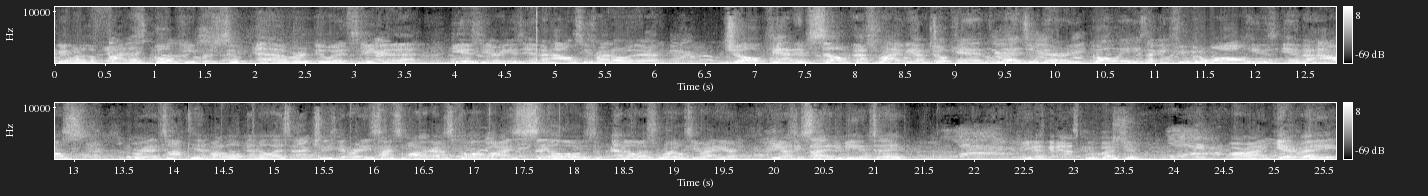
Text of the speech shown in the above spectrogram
we have one of the finest goalkeepers to ever do it. Speaking of that, he is here. He is in the house. He's right over there. Joe Cannon himself. That's right. We have Joe Cannon, legendary goalie. He's like a human wall. He is in the house. We're going to talk to him about a little MLS action. He's getting ready to sign some autographs. Come on by. Say hello to some MLS royalty right here. You guys excited to meet him today? Yeah. Are You guys going to ask him a question? Yeah. All right, get ready.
